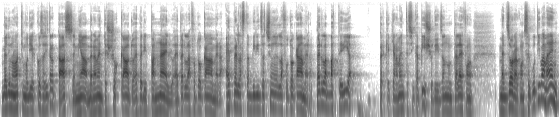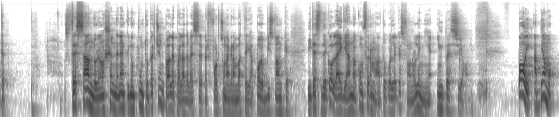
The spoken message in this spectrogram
vedere un attimo di che cosa si trattasse, mi ha veramente scioccato, è per il pannello, è per la fotocamera, è per la stabilizzazione della fotocamera, per la batteria, perché chiaramente si capisce utilizzando un telefono mezz'ora consecutivamente, stressandole non scende neanche di un punto percentuale, quella deve essere per forza una gran batteria. Poi ho visto anche i test dei colleghi, hanno confermato quelle che sono le mie impressioni. Poi abbiamo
